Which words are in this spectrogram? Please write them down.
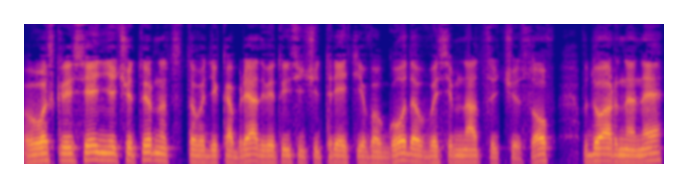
в воскресенье 14 декабря 2003 года в 18 часов в Дуарнене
